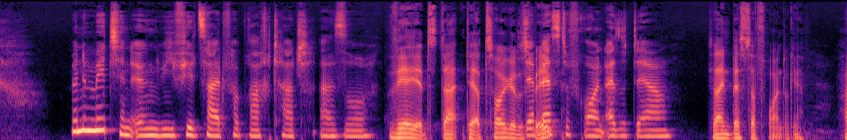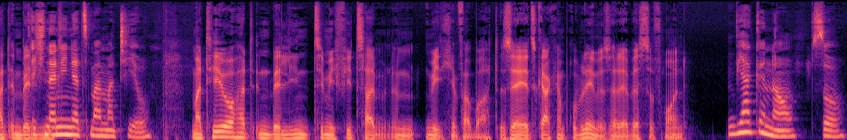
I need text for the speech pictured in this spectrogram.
mit einem Mädchen irgendwie viel Zeit verbracht hat. Also Wer jetzt? Der Erzeuger des der Babys? beste Freund, also der, Sein bester Freund, okay. Hat in Berlin. ich nenne ihn jetzt mal Matteo. Matteo hat in Berlin ziemlich viel Zeit mit einem Mädchen verbracht. Ist ja jetzt gar kein Problem, ist ja der beste Freund. Ja, genau, so.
